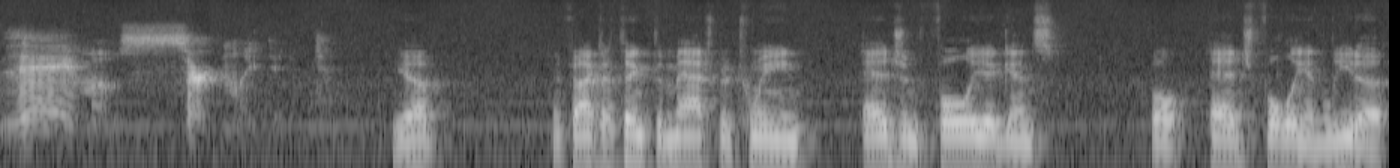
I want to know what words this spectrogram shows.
they most certainly did. Yep. In fact, I think the match between Edge and Foley against, well, Edge, Foley, and Lita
